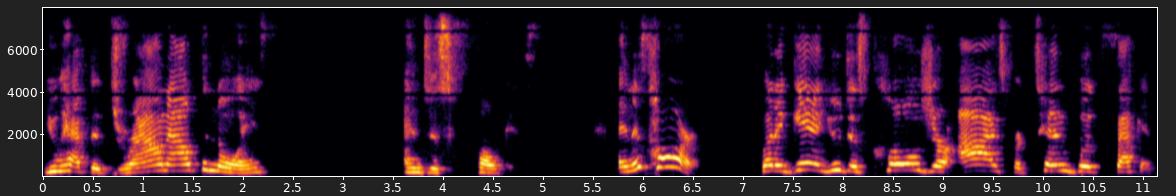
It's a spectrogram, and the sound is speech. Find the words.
you have to drown out the noise and just focus. And it's hard. But again, you just close your eyes for 10 good seconds.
